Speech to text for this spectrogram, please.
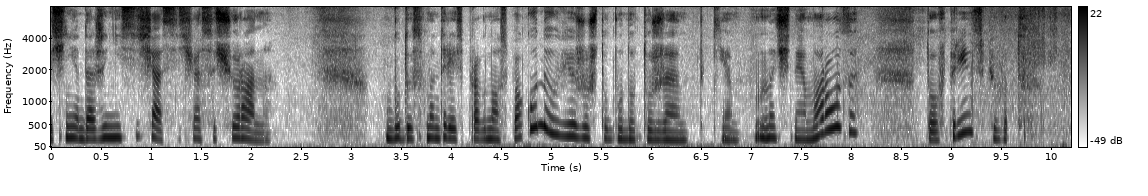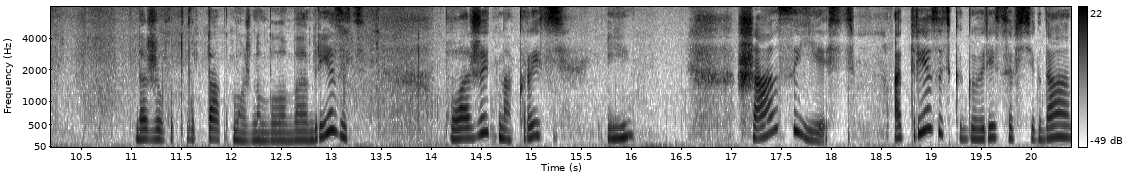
Точнее, даже не сейчас, сейчас еще рано. Буду смотреть прогноз погоды, увижу, что будут уже такие ночные морозы, то, в принципе, вот даже вот, вот так можно было бы обрезать, положить, накрыть и шансы есть. Отрезать, как говорится, всегда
